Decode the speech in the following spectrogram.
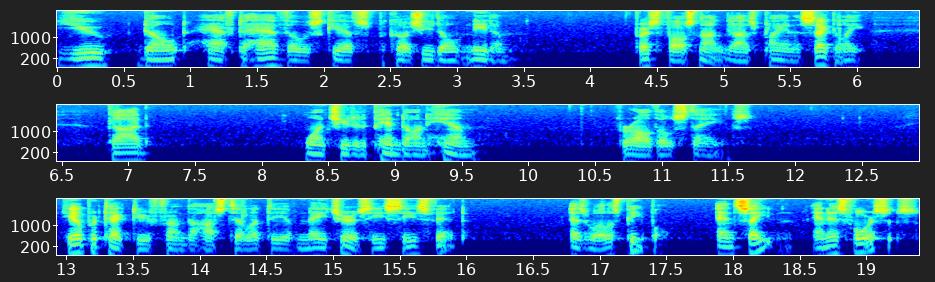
You don't have to have those gifts because you don't need them. First of all, it's not God's plan. And secondly, God wants you to depend on Him for all those things. He'll protect you from the hostility of nature as He sees fit, as well as people, and Satan and his forces.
